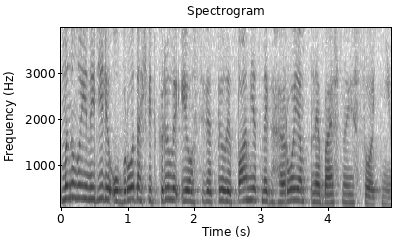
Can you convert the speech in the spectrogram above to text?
Минулої неділі у Бродах відкрили і освятили пам'ятник героям Небесної Сотні.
